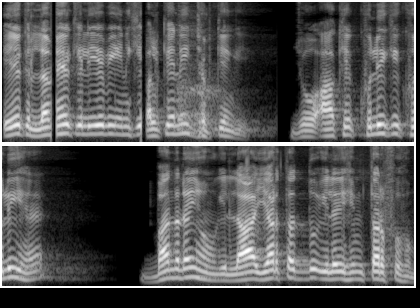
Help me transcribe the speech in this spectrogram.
ایک لمحے کے لیے بھی ان کی پلکیں نہیں جھپکیں گی۔ جو آنکھیں کھلی کی کھلی ہیں، بند نہیں ہوں گی۔ لا یرتد الہم طرف ہم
